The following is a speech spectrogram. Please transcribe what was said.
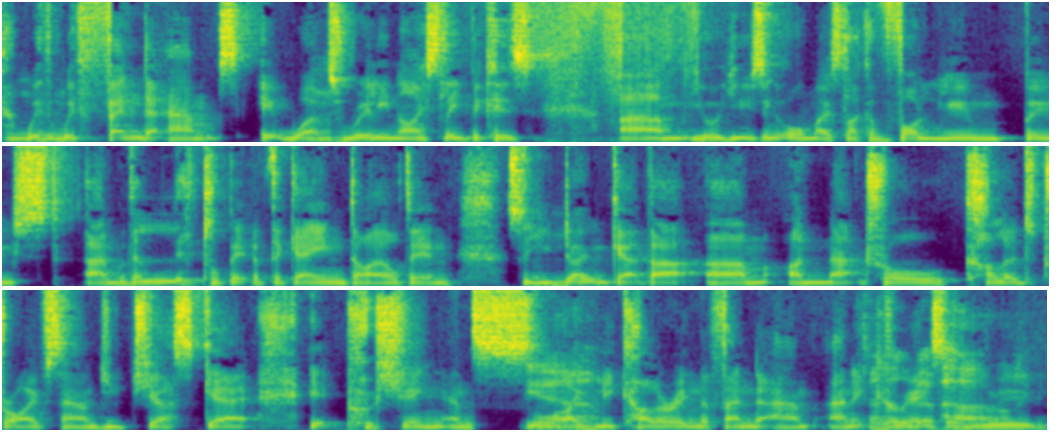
mm. with with Fender amps it works mm. really nicely because um, you're using almost like a volume boost and with a little bit of the gain dialed in. So you mm. don't get that um, unnatural colored drive sound. You just get it pushing and slightly yeah. coloring the Fender amp, and it a creates a really.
